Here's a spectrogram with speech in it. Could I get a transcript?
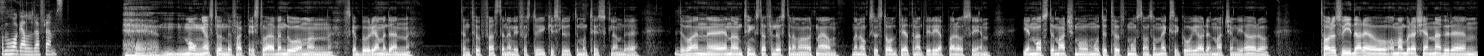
kommer ihåg allra främst? Eh, Många stunder faktiskt och även då om man ska börja med den, den tuffaste när vi får stryk i slutet mot Tyskland. Det, det var en, eh, en av de tyngsta förlusterna man har varit med om. Men också stoltheten att vi repar oss i en, i en måste-match mot, mot ett tufft motstånd som Mexiko och gör den matchen vi gör och tar oss vidare och, och man börjar känna hur, det,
